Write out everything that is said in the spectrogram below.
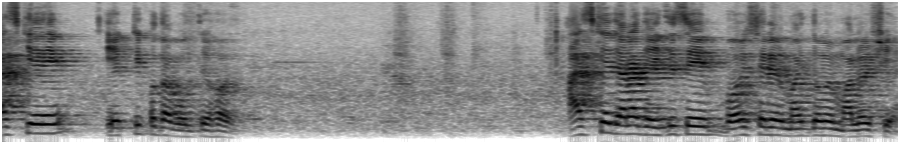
আজকে একটি কথা বলতে হয়। আজকে যারা যাইতেছে বয়সেলের মাধ্যমে মালয়েশিয়া,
